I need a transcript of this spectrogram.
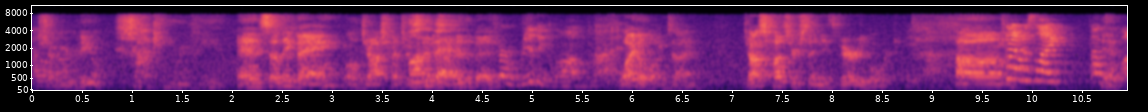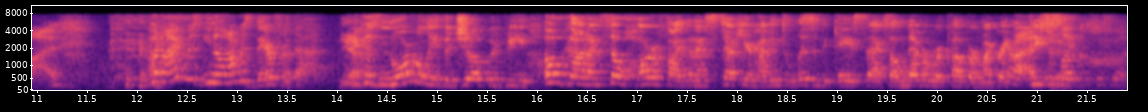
I love Showing that. reveal. Shocking reveal. And so they bang while Josh Hutcherson On the is bed. under the bed. For a really long time. Quite a long time. Josh Hutcherson is very bored. Yeah. Um, So I was like, that's Yeah. a lie. But I was, you know, I was there for that. Yeah. Because normally the joke would be, oh God, I'm so horrified that I'm stuck here having to listen to gay sex. I'll never recover my brain. Right. He's just Yeah. like, It's just like-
